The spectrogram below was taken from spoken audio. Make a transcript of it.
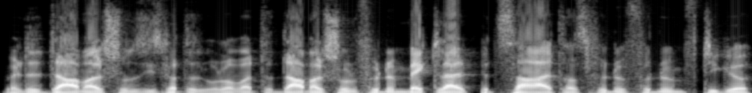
wenn du damals schon siehst, was du, oder was du damals schon für eine MacLight bezahlt hast, für eine vernünftige.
